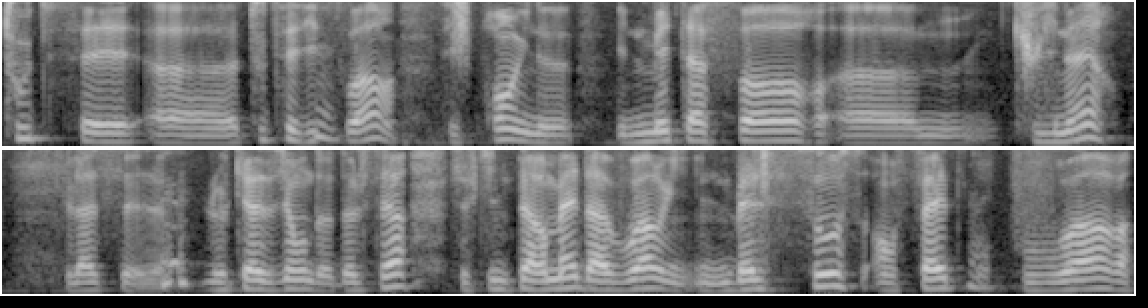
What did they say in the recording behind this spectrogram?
toutes ces, histoires. Si je prends une métaphore culinaire, parce que là c'est l'occasion de, le faire. C'est ce qui me permet d'avoir une, belle sauce en fait pour pouvoir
